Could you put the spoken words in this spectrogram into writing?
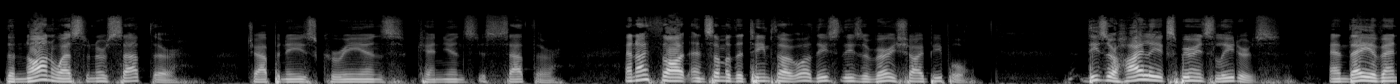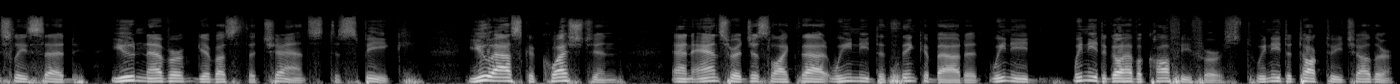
The non Westerners sat there. Japanese, Koreans, Kenyans just sat there. And I thought, and some of the team thought, well, these, these are very shy people. These are highly experienced leaders. And they eventually said, you never give us the chance to speak. You ask a question and answer it just like that. We need to think about it. We need we need to go have a coffee first. We need to talk to each other.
